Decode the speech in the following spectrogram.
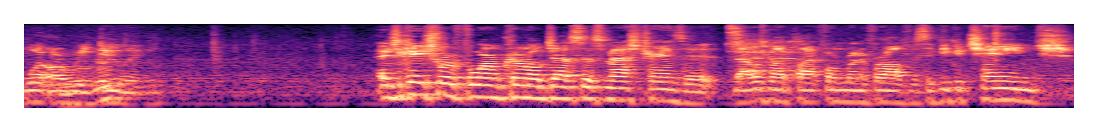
What are we Mhm. doing? Education reform, criminal justice, mass transit. That was my platform running for office. If you could change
